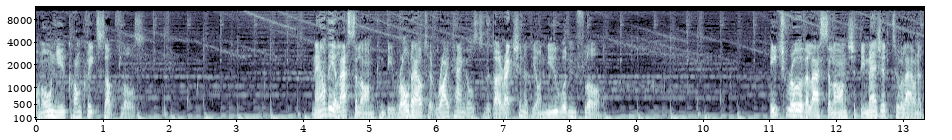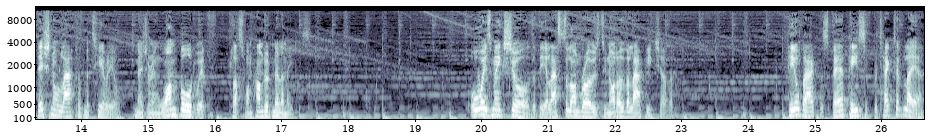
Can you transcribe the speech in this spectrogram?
on all new concrete subfloors. Now the Elastalon can be rolled out at right angles to the direction of your new wooden floor. Each row of Elastalon should be measured to allow an additional lap of material, measuring one board width plus 100 millimeters. Always make sure that the Elastalon rows do not overlap each other. Peel back the spare piece of protective layer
